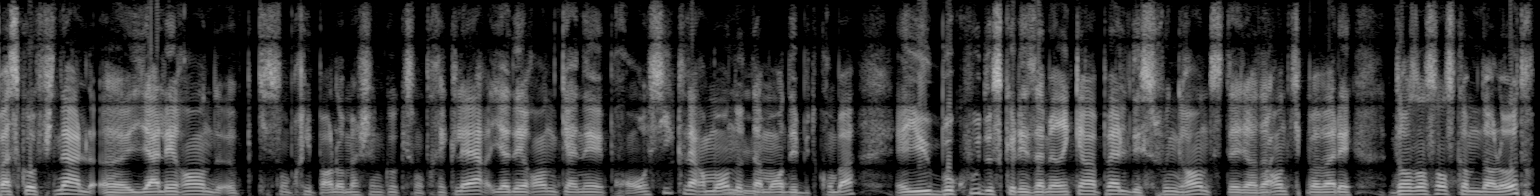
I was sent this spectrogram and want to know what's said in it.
Parce qu'au final, euh, il y a les rounds euh, qui sont pris par Lomachenko qui sont très clairs. Il y a des rounds qu'Ané prend aussi clairement, Mhm. notamment en début de combat. Et il y a eu beaucoup de ce que les Américains appellent des swing rounds, c'est-à-dire des rounds qui peuvent aller dans un sens comme dans l'autre.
